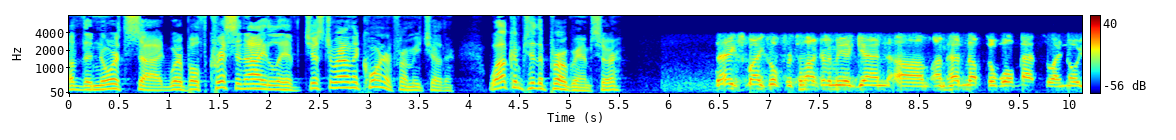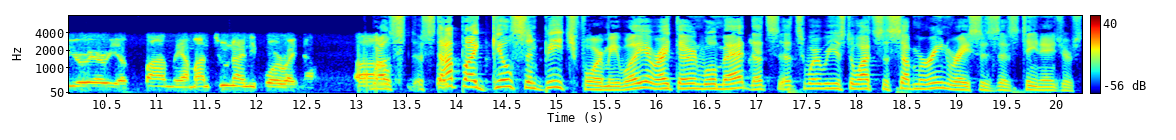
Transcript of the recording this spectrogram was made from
of the North Side, where both Chris and I live, just around the corner from each other. Welcome to the program, sir. Thanks, Michael, for talking to me again. Um, I'm heading up to Wilmette, so I know your area fondly. I'm on 294 right now. Uh, well, st- stop by Gillson Beach for me, will you? Right there in Wilmette. That's that's where we used to watch the submarine races as teenagers.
